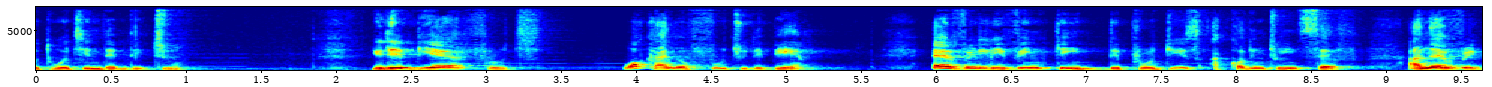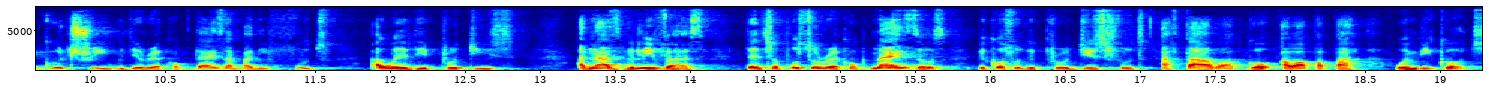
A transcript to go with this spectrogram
with wetin them they do. You they bear fruit. What kind of fruit you they bear? Every living thing they produce according to itself, and every good tree we they recognize by the fruit and when they produce. And as believers, dem supposed to recognize us because we produce fruit after our God, our Papa wey be God.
